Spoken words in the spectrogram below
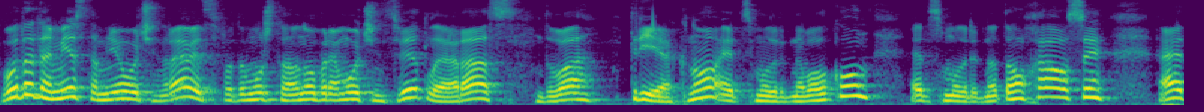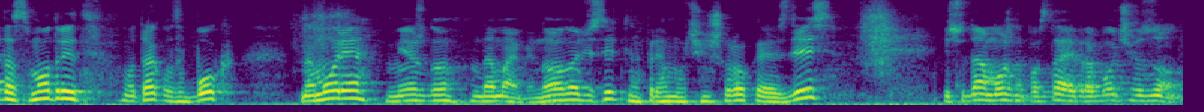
Вот это место мне очень нравится, потому что оно прям очень светлое. Раз, два, три окно. Это смотрит на балкон, это смотрит на таунхаусы, а это смотрит вот так вот в бок на море между домами. Но оно действительно прям очень широкое здесь и сюда можно поставить рабочую зону.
